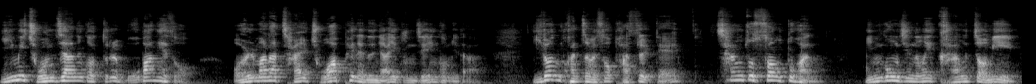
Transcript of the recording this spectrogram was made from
이미 존재하는 것들을 모방해서 얼마나 잘 조합해내느냐의 문제인 겁니다. 이런 관점에서 봤을 때 창조성 또한 인공지능의 강점이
